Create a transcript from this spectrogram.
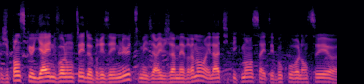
Je pense qu'il y a une volonté de briser une lutte, mais ils n'y arrivent jamais vraiment. Et là, typiquement, ça a été beaucoup relancé euh,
